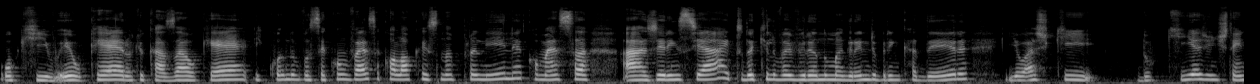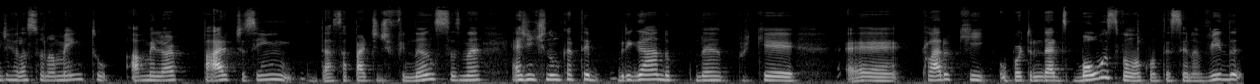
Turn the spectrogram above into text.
o que eu quero, o que o casal quer, e quando você conversa, coloca isso na planilha, começa a gerenciar e tudo aquilo vai virando uma grande brincadeira. E eu acho que do que a gente tem de relacionamento, a melhor parte, assim, dessa parte de finanças, né, é a gente nunca ter brigado, né, porque é claro que oportunidades boas vão acontecer na vida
